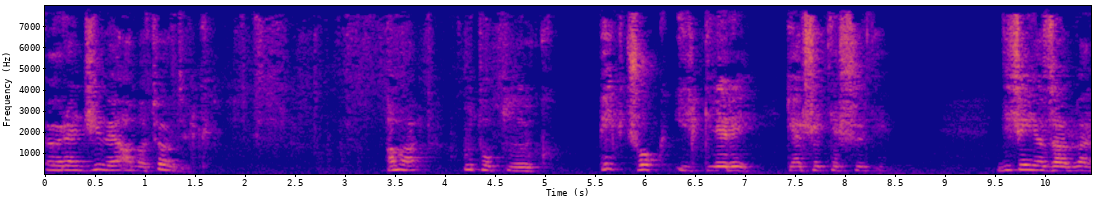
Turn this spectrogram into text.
öğrenci ve amatördük. Ama bu topluluk pek çok ilkleri gerçekleştirdi. Nice yazarlar,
